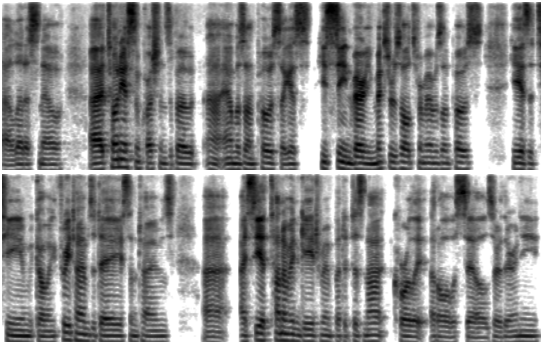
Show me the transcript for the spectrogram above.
uh, let us know. Uh, Tony has some questions about uh, Amazon Post. I guess he's seen very mixed results from Amazon Post. He has a team going three times a day sometimes. Uh, I see a ton of engagement, but it does not correlate at all with sales. Are there any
